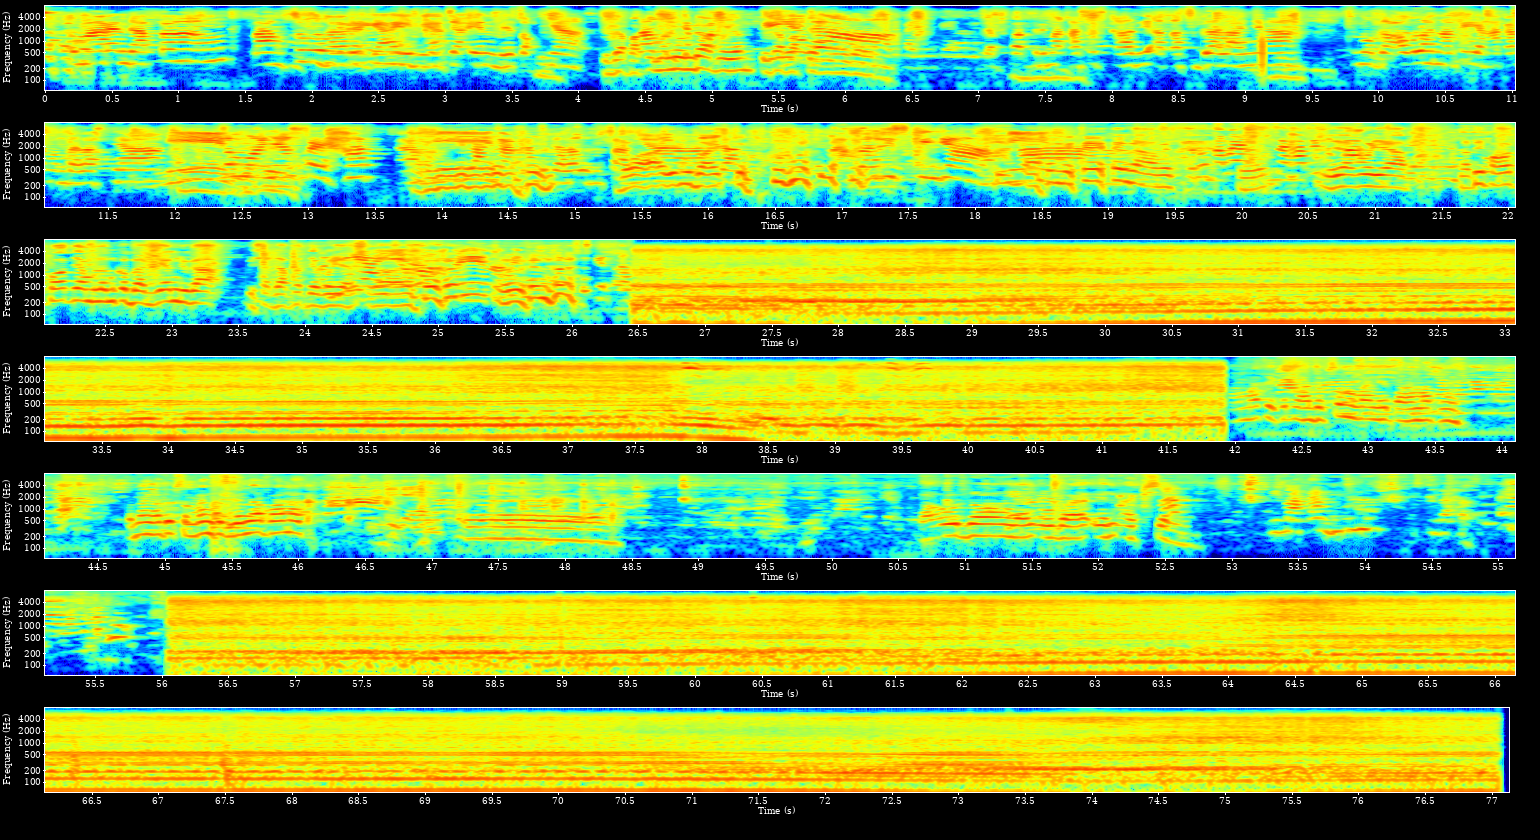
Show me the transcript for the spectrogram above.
Kemarin datang langsung hari ini kerjain besoknya. Tidak pakai Langsung menunda cepat. Bu ya? Tidak pakai Iya. menunda. Cepat terima kasih sekali atas segalanya. Semoga Allah nanti yang akan membalasnya. Semuanya sehat. Amin. Lancarkan segala urusannya. Doa Ibu baik tuh. Tambah rizkinya. Amin, amin. Terutama yang sehat itu Iya. Bu ya. Nanti paut-paut yang belum kebagian juga bisa dapat ya Bu ya. Iya, iya, amin, amin. Terus ikut ngaduk semen nih Pak Ahmad nih. Pernah ngaduk semen sebelumnya apa Ahmad? Eh. Pak Udong dan Ubah in action. dimakan dulu.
